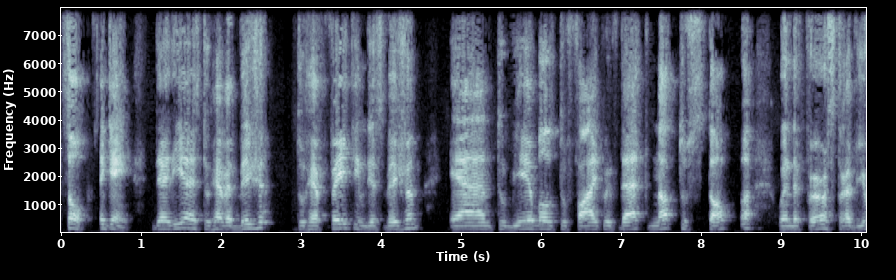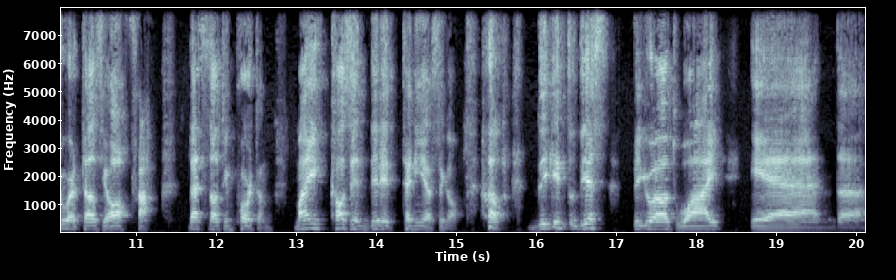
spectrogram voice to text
So again, the idea is to have a vision, to have faith in this vision, and to be able to fight with that, not to stop when the first reviewer tells you, oh, that's not important. My cousin did it 10 years ago. Dig into this, figure out why, and uh,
